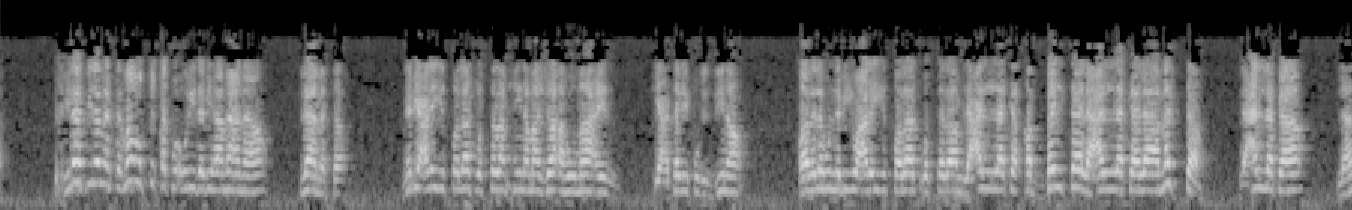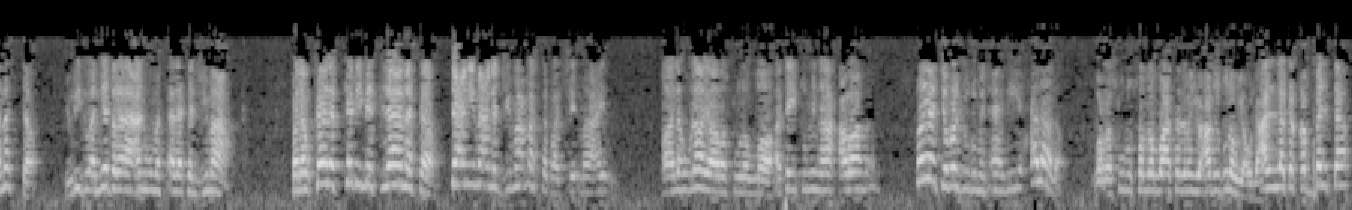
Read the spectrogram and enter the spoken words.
بخلاف لمس ما أطلقت وأريد بها معنى لامس النبي عليه الصلاة والسلام حينما جاءه ماعز يعترف بالزنا قال له النبي عليه الصلاة والسلام لعلك قبلت لعلك لامست لعلك لامست يريد أن يدرأ عنه مسألة الجماع. فلو كانت كلمة لامس تعني معنى الجماع؟ ما استفاد شيء ماعز؟ قال له لا يا رسول الله أتيت منها حراما؟ ما يأتي الرجل من أهله حلالا. والرسول صلى الله عليه وسلم يعرض له يقول لعلك قبلت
